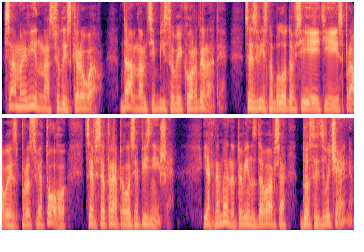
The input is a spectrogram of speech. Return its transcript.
Саме він нас сюди скерував, дав нам ці бісові координати. Це, звісно, було до всієї тієї справи про святого, це все трапилося пізніше. Як на мене, то він здавався досить звичайним.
